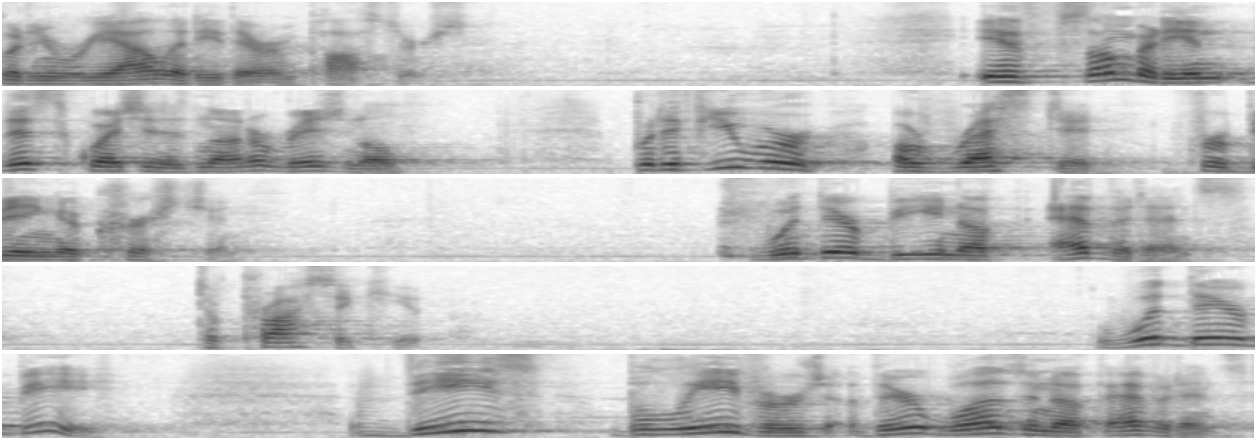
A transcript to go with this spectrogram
but in reality they're imposters? If somebody, and this question is not original, but if you were arrested for being a Christian, would there be enough evidence to prosecute? Would there be? These believers, there was enough evidence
